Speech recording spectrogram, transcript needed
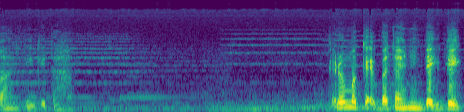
Mahal din kita. Pero magkaiba tayo ng daigdig.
